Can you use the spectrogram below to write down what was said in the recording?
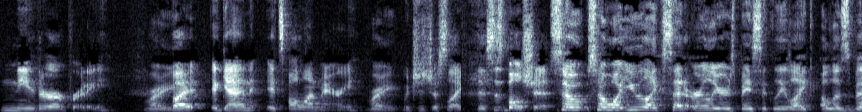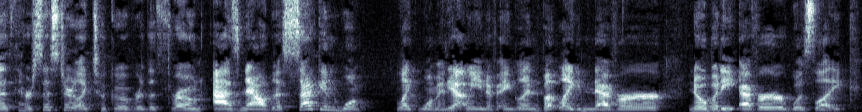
Neither are pretty. right. But again, it's all on Mary, right. which is just like, this is bullshit. So, so what you like said earlier is basically like Elizabeth, her sister, like took over the throne as now the second woman, like woman Yeah. queen of England, but like never, nobody ever was like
